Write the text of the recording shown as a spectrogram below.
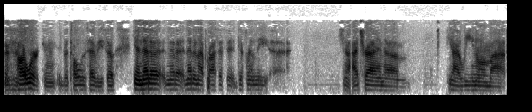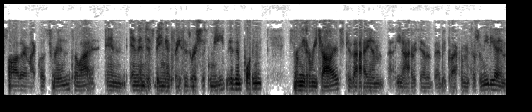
this is hard work and the toll is heavy. So, you know, Netta, Netta, Netta and I process it differently. Uh, you know, I try and, um, you know, I lean on my father and my close friends a lot, and and then just being in spaces where it's just me is important for me to recharge because I am, you know, I obviously have a, a big platform in social media, and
